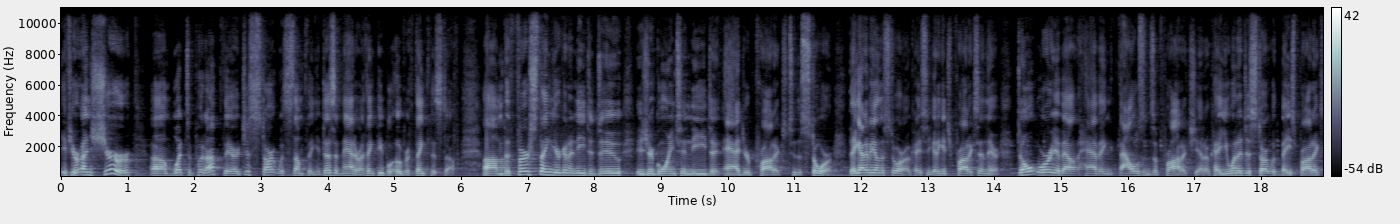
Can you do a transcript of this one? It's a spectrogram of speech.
If you're unsure um, what to put up there just start with something. It doesn't matter. I think people overthink this stuff. Um, the first thing you're going to need to do is you're going to need to add your products to the store. They got to be on the store okay? So you got to get your products in there. Don't worry about having thousands of products yet okay? You want to just start with base products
